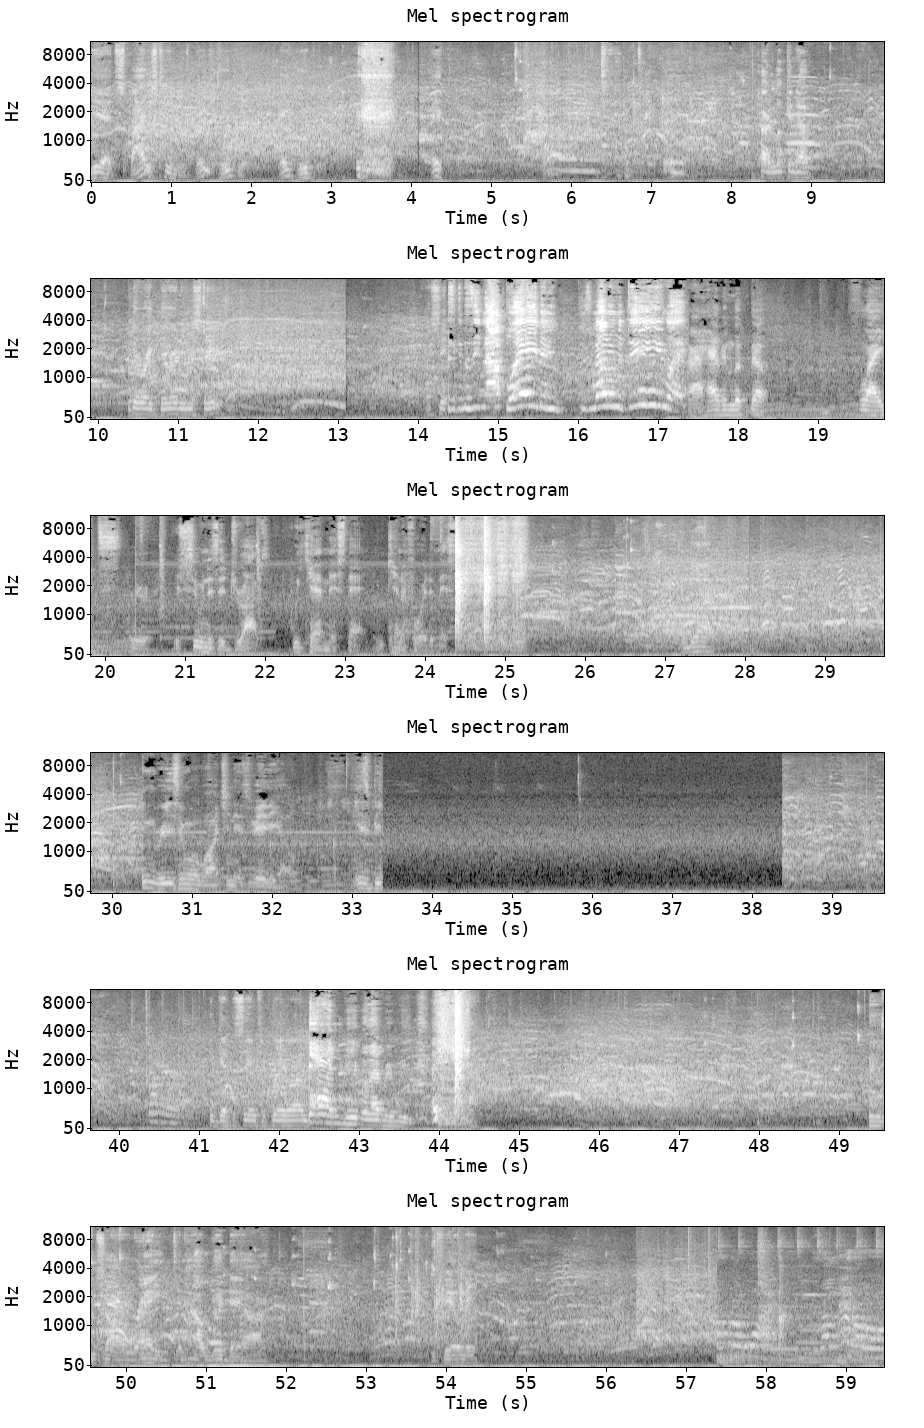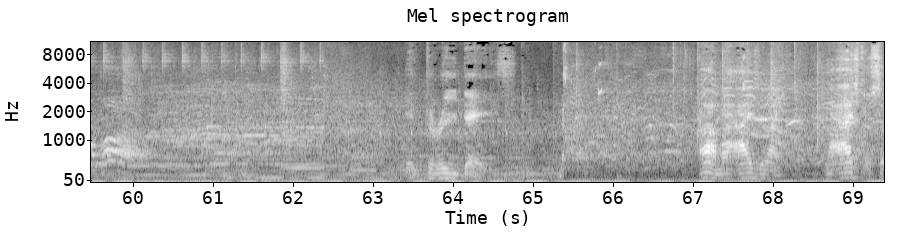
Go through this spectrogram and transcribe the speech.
Yeah, the Spiders team is they hooping. They hooping. hey. Start looking up. They're right there any mistakes. I said, does he not play? Did he, he's not on the team? Like I haven't looked up flights as soon as it drops. We can't miss that. We can't afford to miss that. Reason we're watching this video is because you get the same Supreme on and people every week. Dudes are ranked and how good they are. You feel me? Three days. Ah, my eyes are like, my eyes feel so.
